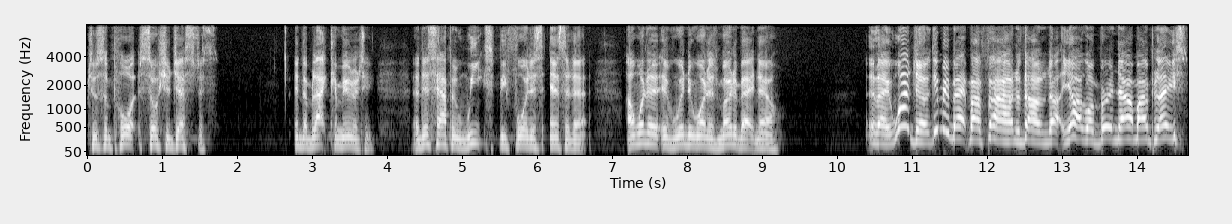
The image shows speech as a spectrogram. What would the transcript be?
to support social justice in the black community. And this happened weeks before this incident. I wonder if Wendy wants his money back now. They're like, what the? Give me back my $500,000. Y'all gonna burn down my place?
